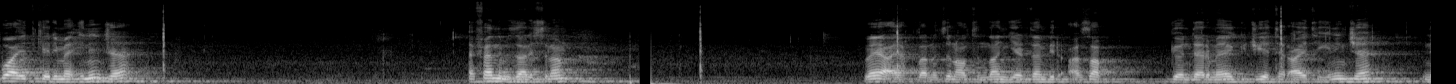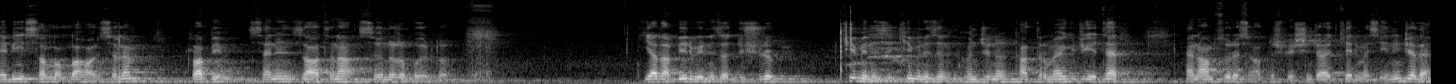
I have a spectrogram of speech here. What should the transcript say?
Bu ayet-i kerime inince Efendimiz Aleyhisselam veya ayaklarınızın altından yerden bir azap göndermeye gücü yeter ayeti inince Nebi sallallahu aleyhi ve sellem Rabbim senin zatına sığınırım buyurdu. Ya da birbirinize düşürüp kiminizi kiminizin hıncını tattırmaya gücü yeter. En'am suresi 65. ayet kelimesi inince de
